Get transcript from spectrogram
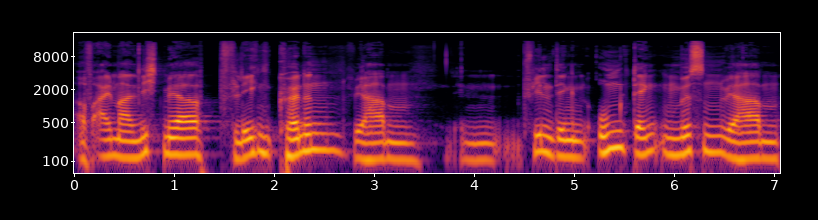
auf einmal nicht mehr pflegen können. Wir haben in vielen Dingen umdenken müssen. Wir haben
